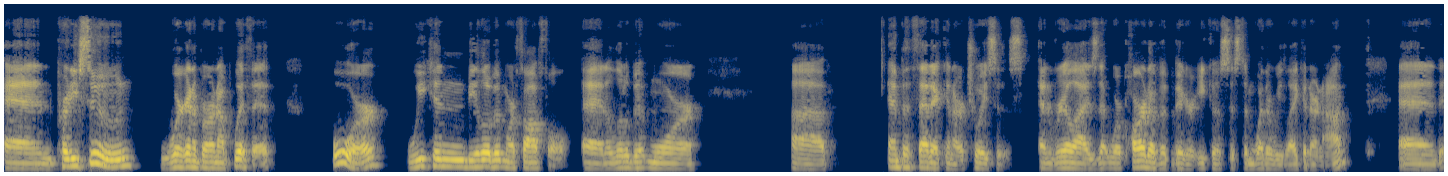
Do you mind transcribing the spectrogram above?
and pretty soon we're going to burn up with it, or we can be a little bit more thoughtful and a little bit more uh, empathetic in our choices and realize that we're part of a bigger ecosystem, whether we like it or not. And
